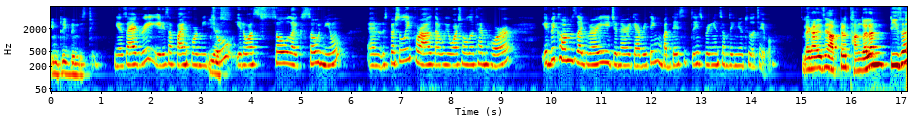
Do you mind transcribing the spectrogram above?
intrigued in this thing Yes, I agree. It is a fight for me Yes. too. It was so like so new, and especially for us that we watch all the time horror, it becomes like very generic everything. But this is bringing something new to the table. like i'll say after Thangalaan teaser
